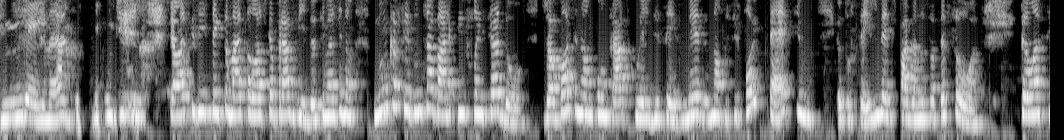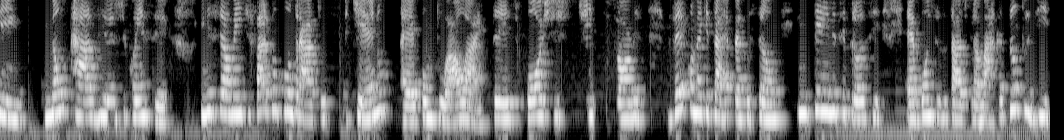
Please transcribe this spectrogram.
Ninguém, né? Eu acho que a gente tem que tomar essa lógica pra vida. Você imagina, nunca fiz um trabalho com influenciador. Já vou assinar um contrato com ele de seis meses? Nossa, se foi péssimo, eu tô seis meses pagando essa pessoa. Então, assim, não case antes de conhecer. Inicialmente, faz um contrato pequeno, é, pontual, ah, três posts, três stories, vê como é que tá a repercussão, entende se trouxe é, bons resultados para a marca, tanto de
